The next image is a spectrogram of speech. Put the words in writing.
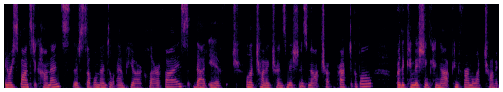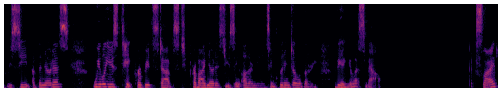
In response to comments, the supplemental NPR clarifies that if electronic transmission is not practicable or the commission cannot confirm electronic receipt of the notice, we will use take appropriate steps to provide notice using other means, including delivery via US mail. Next slide.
